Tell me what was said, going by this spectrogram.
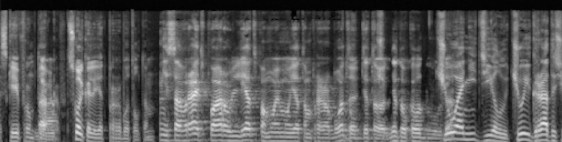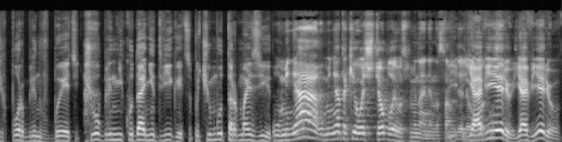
Escape from Tarkov. Да. Сколько лет проработал там? Не соврать, пару лет, по-моему, я там проработал, да. где-то где около двух. Что да. они делают? Что игра до сих пор, блин, в бете? Что, блин, никуда не двигается? Почему тормозит? У меня, у меня такие очень теплые воспоминания, на самом деле. Я верю, я верю.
